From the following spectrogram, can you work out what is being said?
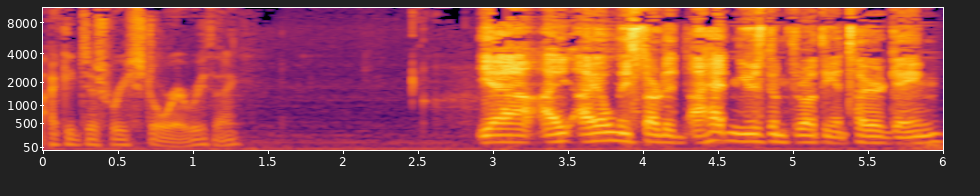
I could just restore everything. Yeah, I, I only started. I hadn't used them throughout the entire game,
